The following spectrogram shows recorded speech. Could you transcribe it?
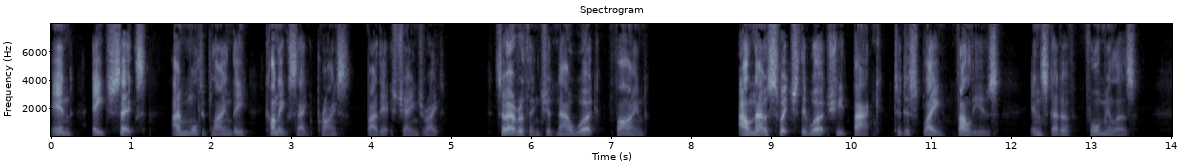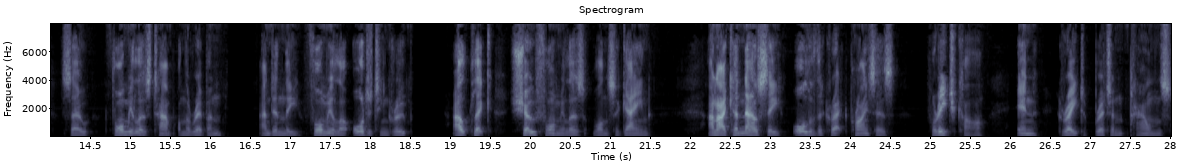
in H6, I'm multiplying the Koenigsegg price by the exchange rate. So everything should now work fine. I'll now switch the worksheet back to display values instead of formulas. So Formulas tab on the ribbon, and in the Formula Auditing group, I'll click Show Formulas once again. And I can now see all of the correct prices for each car in Great Britain pounds.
